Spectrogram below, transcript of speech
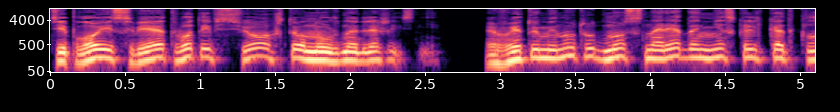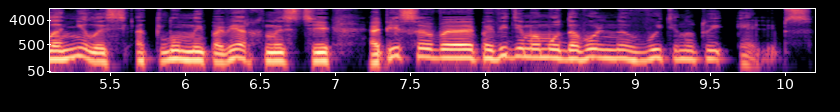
«Тепло и свет — вот и все, что нужно для жизни. В эту минуту дно снаряда несколько отклонилось от лунной поверхности, описывая, по-видимому, довольно вытянутый эллипс.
